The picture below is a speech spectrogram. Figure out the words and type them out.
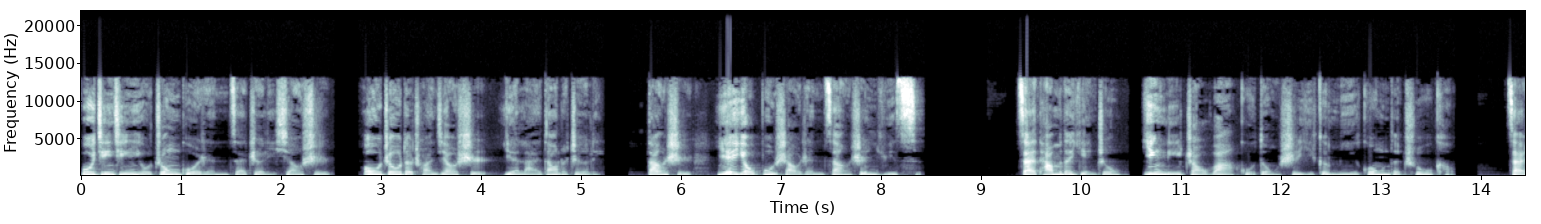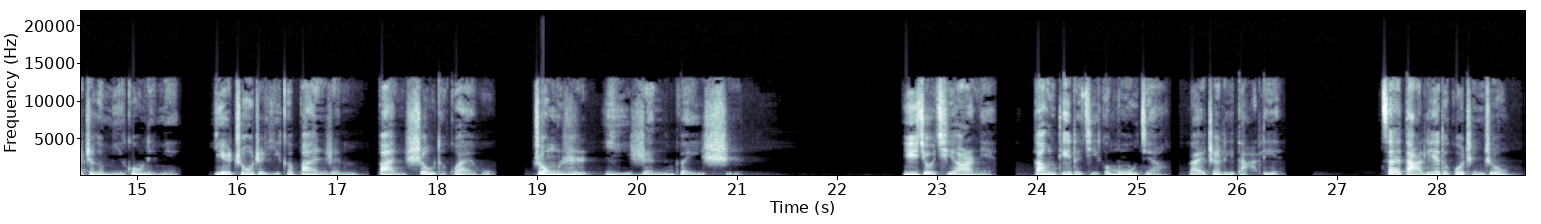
不仅仅有中国人在这里消失，欧洲的传教士也来到了这里，当时也有不少人葬身于此。在他们的眼中，印尼爪哇古洞是一个迷宫的出口，在这个迷宫里面也住着一个半人半兽的怪物。终日以人为食。一九七二年，当地的几个木匠来这里打猎，在打猎的过程中，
